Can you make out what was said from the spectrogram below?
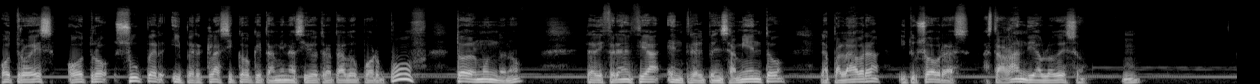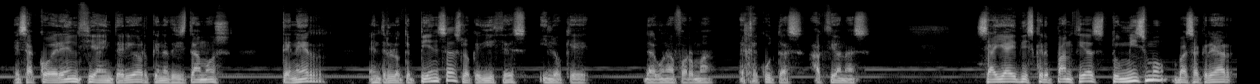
Otro es otro súper hiperclásico que también ha sido tratado por todo el mundo, ¿no? La diferencia entre el pensamiento, la palabra y tus obras. Hasta Gandhi habló de eso. Esa coherencia interior que necesitamos tener entre lo que piensas, lo que dices y lo que de alguna forma ejecutas, accionas. Si ahí hay discrepancias, tú mismo vas a crear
